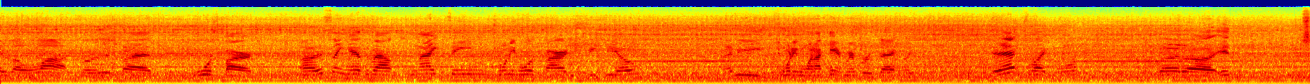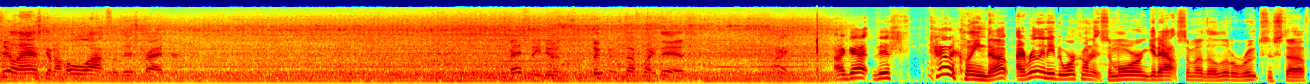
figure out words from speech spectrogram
is a lot for this size horsepower. Uh, this thing has about 19, 20 horsepower in PTO maybe 21, I can't remember exactly. It acts like one. but uh, it's still asking a whole lot for this tractor. Especially doing stupid stuff like this. I got this kind of cleaned up. I really need to work on it some more and get out some of the little roots and stuff.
